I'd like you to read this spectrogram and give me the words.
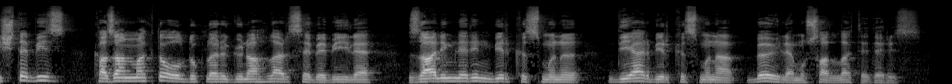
İşte biz kazanmakta oldukları günahlar sebebiyle zalimlerin bir kısmını diğer bir kısmına böyle musallat ederiz.''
